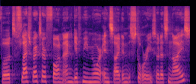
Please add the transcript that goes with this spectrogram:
but flashbacks are fun and give me more insight in the story, so that's nice.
